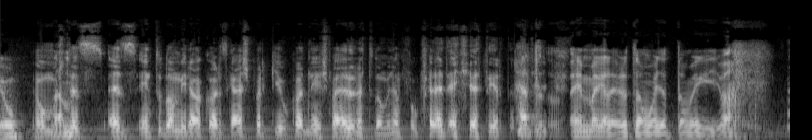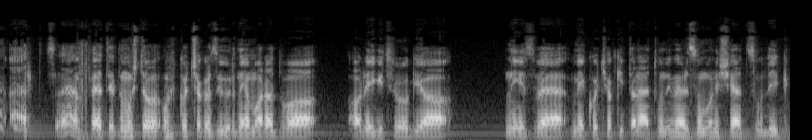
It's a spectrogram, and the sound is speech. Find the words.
Jó. Jó, most Nem. ez, ez, én tudom, mire akarsz Gásper kiukadni, és már előre tudom, hogy nem fog veled egyet érteni. Hát én meg előre tudom, hogy attól még így van. Hát nem feltétlenül, most, akkor csak az űrnél maradva a régi trilógia nézve, még hogyha kitalált univerzumon is játszódik,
